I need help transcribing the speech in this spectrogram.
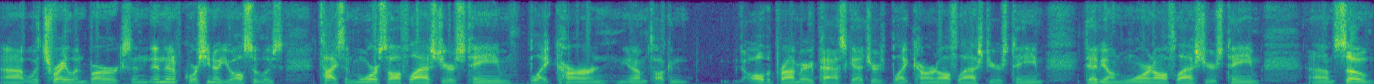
uh, with Treylon Burks, and, and then of course you know you also lose Tyson Morris off last year's team, Blake Kern. You know I'm talking all the primary pass catchers, Blake Kern off last year's team, De'Vion Warren off last year's team. Um, so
